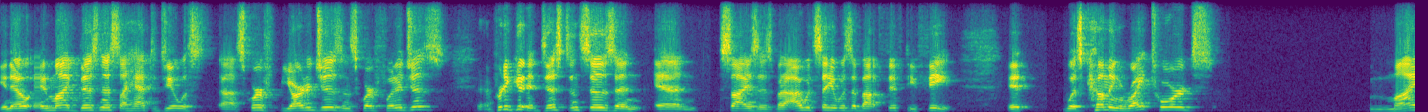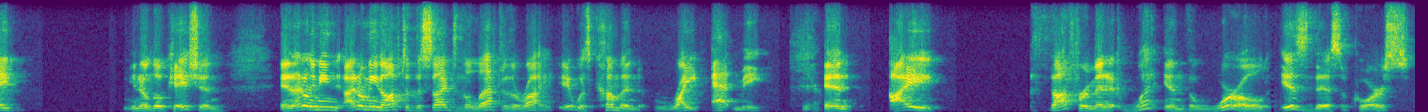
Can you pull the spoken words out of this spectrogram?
You know, in my business, I have to deal with uh, square yardages and square footages. Yeah. I'm pretty good at distances and and sizes, but I would say it was about 50 feet. It was coming right towards my, you know, location, and I don't mean I don't mean off to the side, to the left or the right. It was coming right at me, yeah. and I thought for a minute, what in the world is this? Of course,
